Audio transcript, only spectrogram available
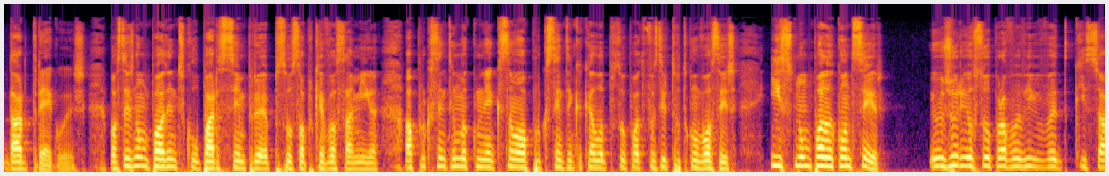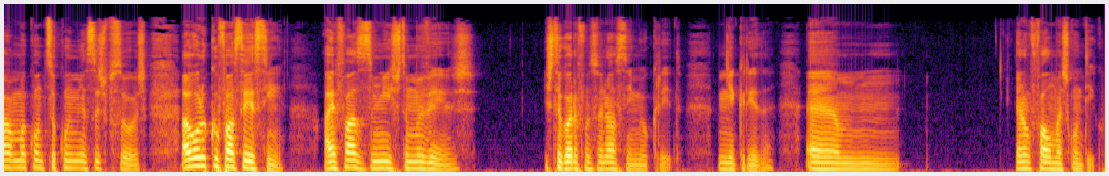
dar tréguas. Vocês não podem desculpar sempre a pessoa só porque é vossa amiga, ou porque sentem uma conexão, ou porque sentem que aquela pessoa pode fazer tudo com vocês. Isso não pode acontecer. Eu juro, eu sou a prova viva de que isso já me aconteceu com imensas pessoas. Agora o que eu faço é assim: aí fazes-me isto uma vez. Isto agora funciona assim, meu querido minha querida, um, eu não falo mais contigo.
